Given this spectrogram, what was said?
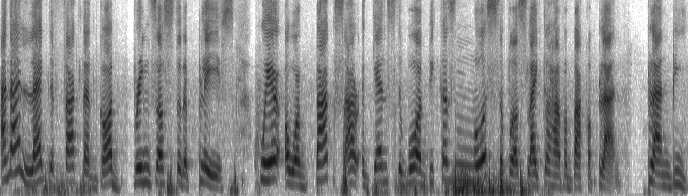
And I like the fact that God brings us to the place where our backs are against the wall because most of us like to have a backup plan, plan B.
